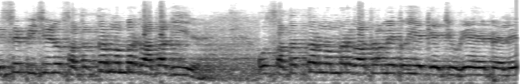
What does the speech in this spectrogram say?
इससे पीछे जो 77 नंबर गाथा दी है, उस 77 नंबर गाथा में तो ये कह चुके हैं पहले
